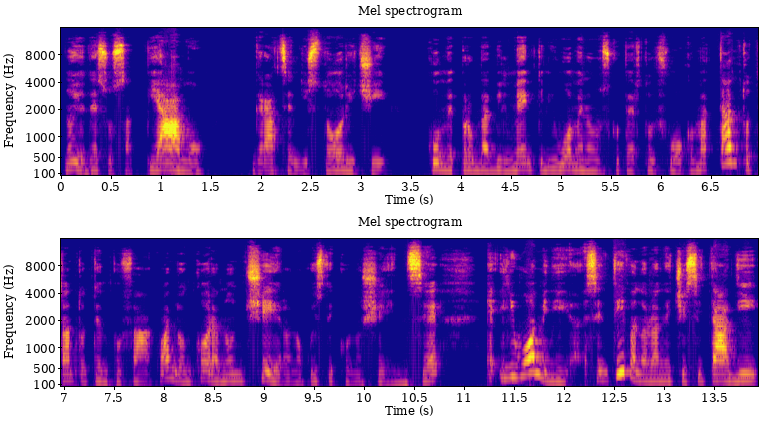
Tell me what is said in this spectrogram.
Noi adesso sappiamo, grazie agli storici, come probabilmente gli uomini hanno scoperto il fuoco, ma tanto tanto tempo fa, quando ancora non c'erano queste conoscenze, eh, gli uomini sentivano la necessità di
